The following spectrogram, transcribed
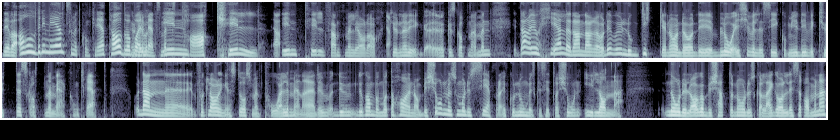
Det var aldri ment som et konkret tall, det var bare det var ment som et tak. Til, Ja. Inntil 15 milliarder Ja. kunne de øke skattene. Men der er jo hele den der, og det var jo logikken òg da de blå ikke ville si hvor mye de vil kutte skattene med konkret. Og den uh, forklaringen står som en påle, mener jeg. Du, du, du kan på en måte ha en ambisjon, men så må du se på den økonomiske situasjonen i landet. Når du lager budsjett og når du skal legge alle disse rammene.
